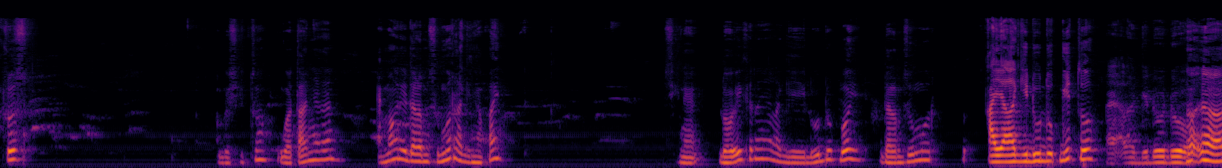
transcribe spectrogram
Terus habis itu gua tanya kan, emang di dalam sumur lagi ngapain? Si Nek doi katanya lagi duduk, boy, di dalam sumur. Kayak lagi duduk gitu. Kayak lagi duduk. Heeh,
